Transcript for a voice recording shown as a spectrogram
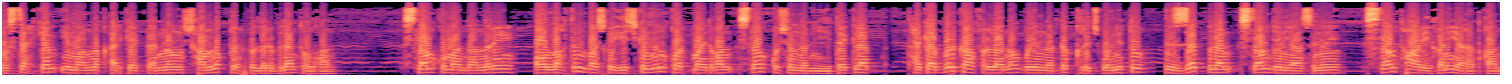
mustahkam imonliq erkaklarning shonliq tuhfalari bilan to'lgan. Islom qo'mondonlari Allohdan boshqa hech kimdan qo'rqmaydigan islom qo'shinlarini yetaklab, takabbur kofirlarning bo'yinlarida qilich o'ynatib, izzat bilan islom dunyosini, islom tarixini yaratgan.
